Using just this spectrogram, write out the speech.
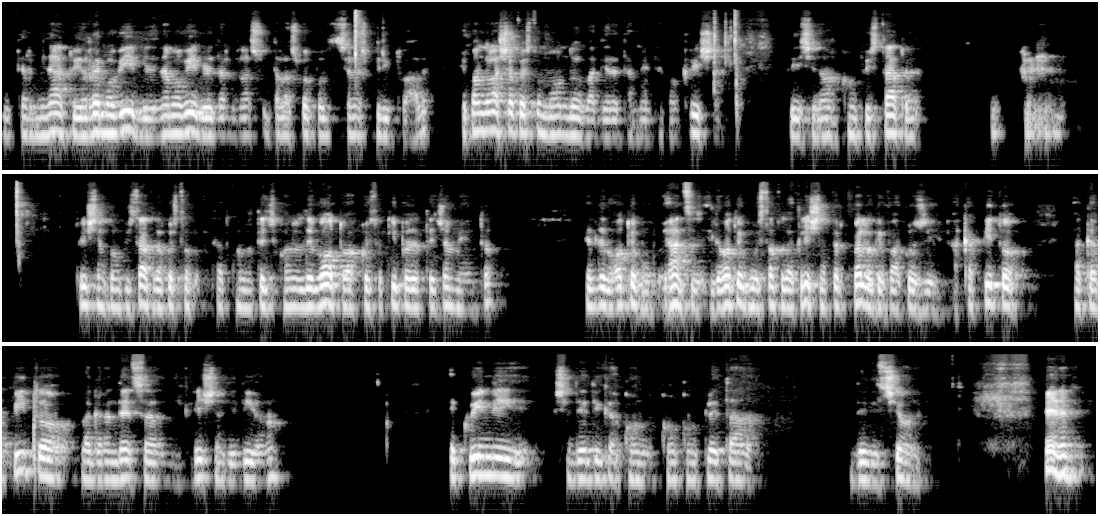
determinato, irremovibile, inamovibile dalla, dalla sua posizione spirituale e quando lascia questo mondo va direttamente con Krishna. Dice, no, conquistato Krishna è conquistato da questo, quando, quando, il devoto ha questo tipo di atteggiamento, il devoto, anzi il devoto è conquistato da Krishna per quello che fa così, ha capito, ha capito la grandezza di Krishna, di Dio, no? E quindi si dedica con, con completa dedizione. Bene,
